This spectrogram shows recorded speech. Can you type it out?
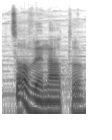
Co wy na to?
